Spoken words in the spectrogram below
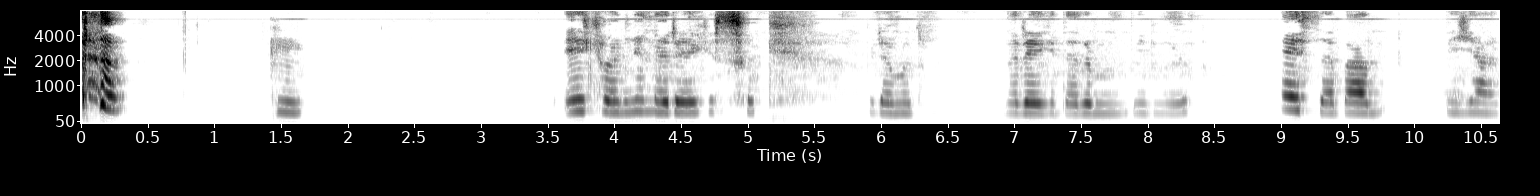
İlk önce nereye gitsek bilemedim. Nereye giderim bilmiyorum. Neyse ben bir yer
